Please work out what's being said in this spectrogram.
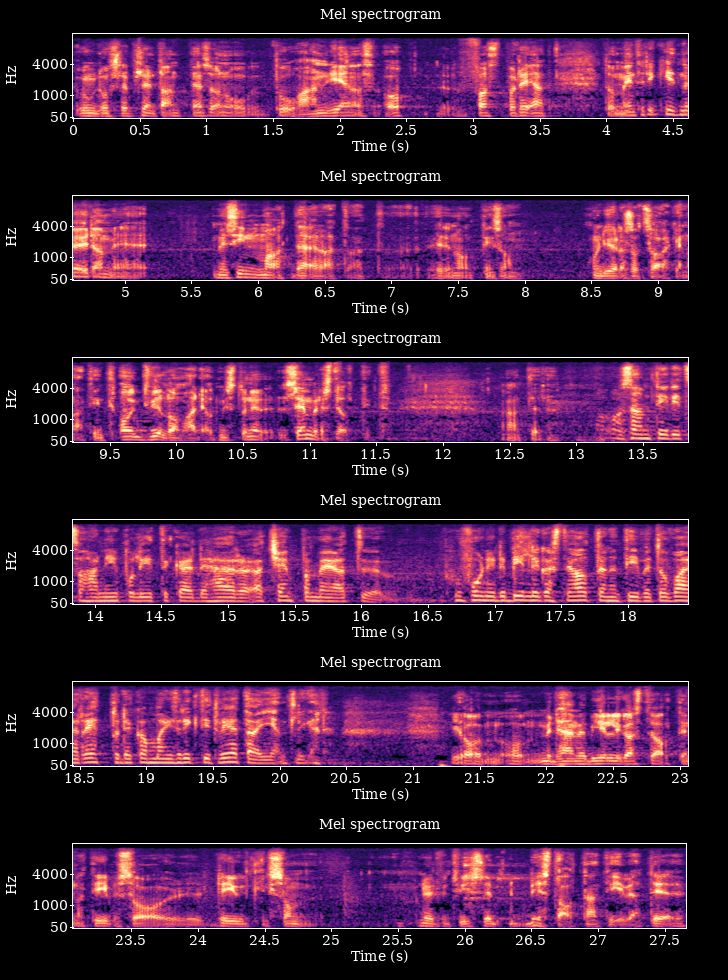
ungdomsrepresentanten så nu tog han genast upp fast på det att de är inte riktigt nöjda med, med sin mat där, att, att är det någonting som hon gör åt saken, att inte, och inte vill de ha det, åtminstone sämre ställt. Att, och samtidigt så har ni politiker det här att kämpa med att hur får ni det billigaste alternativet och vad är rätt och det kan man inte riktigt veta egentligen. Ja, och med det här med billigaste alternativet så det är ju inte liksom nödvändigtvis det bästa alternativet. Det,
